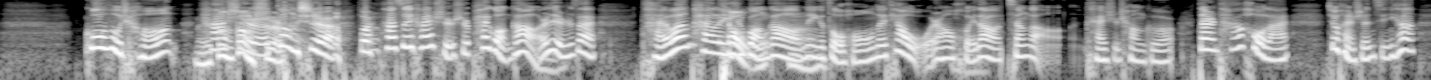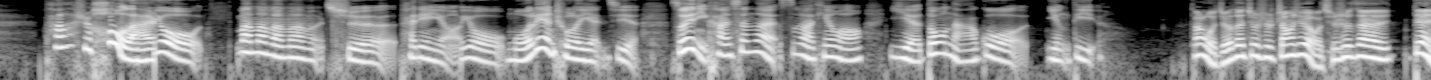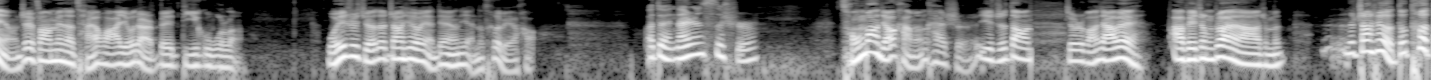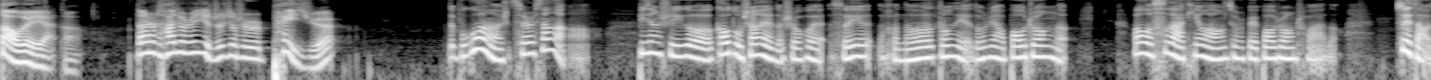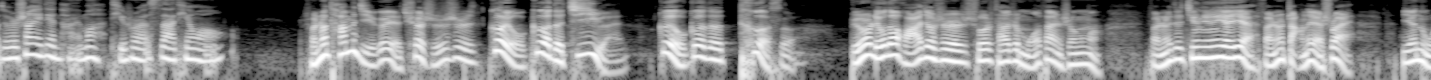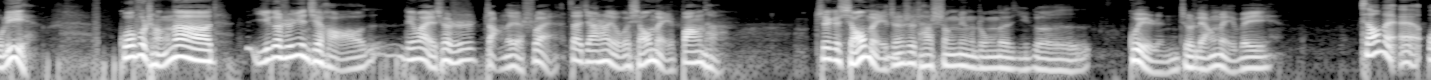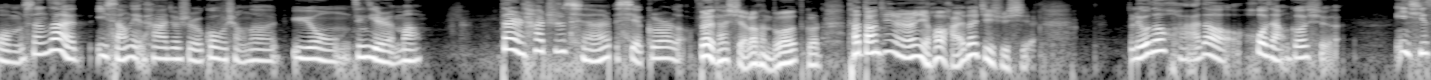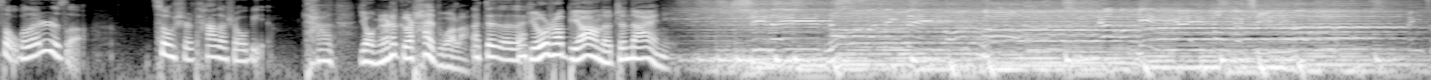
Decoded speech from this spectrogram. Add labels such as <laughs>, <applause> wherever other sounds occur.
郭富城他是更是 <laughs> 不是他最开始是拍广告，而且是在台湾拍了一支广告，那个走红对跳舞，然后回到香港。开始唱歌，但是他后来就很神奇。你看，他是后来又慢慢慢慢慢去拍电影，又磨练出了演技。所以你看，现在四大天王也都拿过影帝。但是我觉得，就是张学友，其实在电影这方面的才华有点被低估了。我一直觉得张学友演电影演的特别好。啊，对，男人四十，从《旺角卡门》开始，一直到就是王家卫。《阿飞正传》啊，什么，那张学友都特到位演的，但是他就是一直就是配角。不过呢，其实香港啊，毕竟是一个高度商业的社会，所以很多东西也都是要包装的，包括四大天王就是被包装出来的。最早就是商业电台嘛，提出来四大天王。反正他们几个也确实是各有各的机缘，各有各的特色。比如说刘德华，就是说他是模范生嘛。反正就兢兢业业，反正长得也帅，也努力。郭富城呢，一个是运气好，另外也确实长得也帅，再加上有个小美帮他，这个小美真是他生命中的一个贵人，就是梁美薇。小美，我们现在一想起她，就是郭富城的御用经纪人嘛。但是他之前写歌了，对他写了很多歌，他当经纪人以后还在继续写。刘德华的获奖歌曲《一起走过的日子》就是他的手笔。他有名的歌太多了。啊！对对对，比如说 Beyond 的《真的爱你》，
